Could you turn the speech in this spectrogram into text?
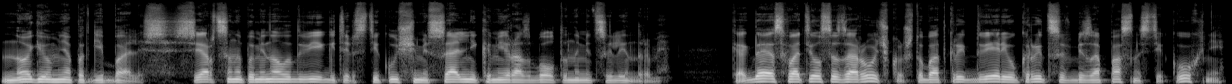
Ноги у меня подгибались, сердце напоминало двигатель с текущими сальниками и разболтанными цилиндрами. Когда я схватился за ручку, чтобы открыть дверь и укрыться в безопасности кухни,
